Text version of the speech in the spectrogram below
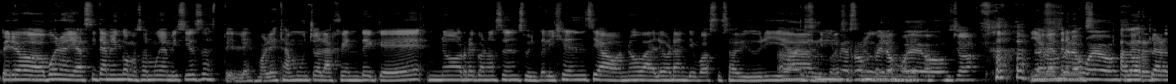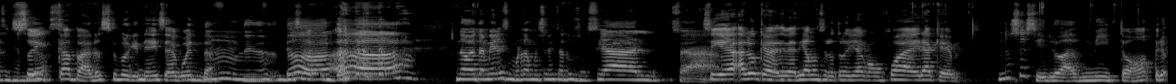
Pero bueno, y así también como son muy ambiciosos, te- les molesta mucho a la gente que no reconocen su inteligencia o no valoran tipo su sabiduría. Ay, sí, me rompe los huevos. mucho. Y Me acá rompe los huevos. A ver, claros ejemplos. soy capa, no sé por qué nadie se da cuenta. Mm, Da, da. da. No, también les importa mucho el estatus social. O sea. Sí, algo que debatíamos el otro día con Juan era que, no sé si lo admito, pero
